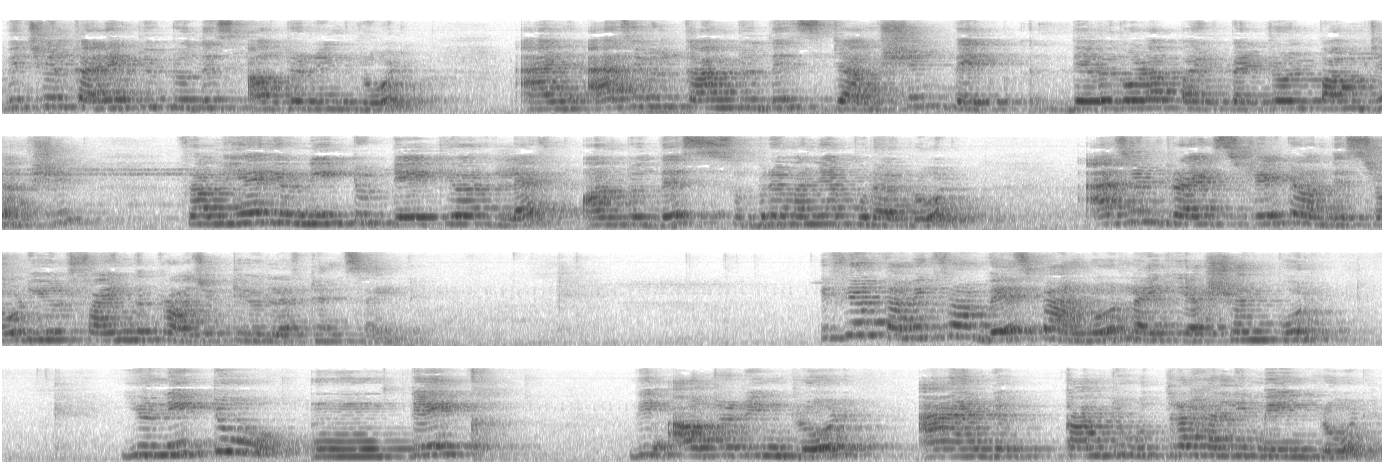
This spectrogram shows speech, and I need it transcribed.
which will connect you to this outer ring road. And as you will come to this junction Devagowda petrol pump junction from here you need to take your left onto this Subramanyapura road as you drive straight on this road you will find the project to your left hand side. If you are coming from West Bangalore like Yashwantpur you need to um, take the outer ring road and come to Uttarahalli main road.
